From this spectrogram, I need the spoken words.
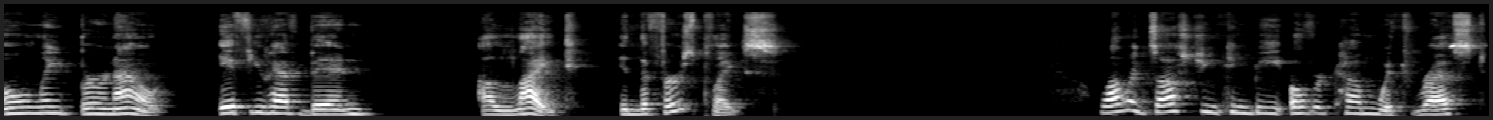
only burn out if you have been a light in the first place. While exhaustion can be overcome with rest,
